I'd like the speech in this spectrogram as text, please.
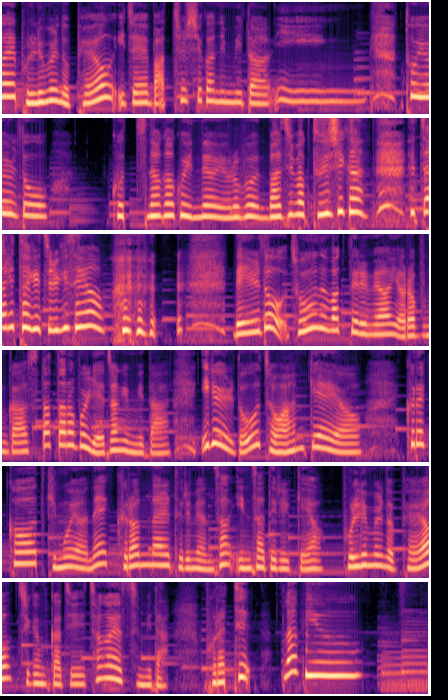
청하의 볼륨을 높여요. 이제 마칠 시간입니다. 잉. 토요일도 곧 지나가고 있네요, 여러분. 마지막 2시간 짜릿하게 즐기세요. 내일도 좋은 음악 들으며 여러분과 수다 떨어볼 예정입니다. 일요일도 저와 함께해요. 크래컷 김호연의 그런 날 들으면서 인사드릴게요. 볼륨을 높여요. 지금까지 청하였습니다. 보라트, love you!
